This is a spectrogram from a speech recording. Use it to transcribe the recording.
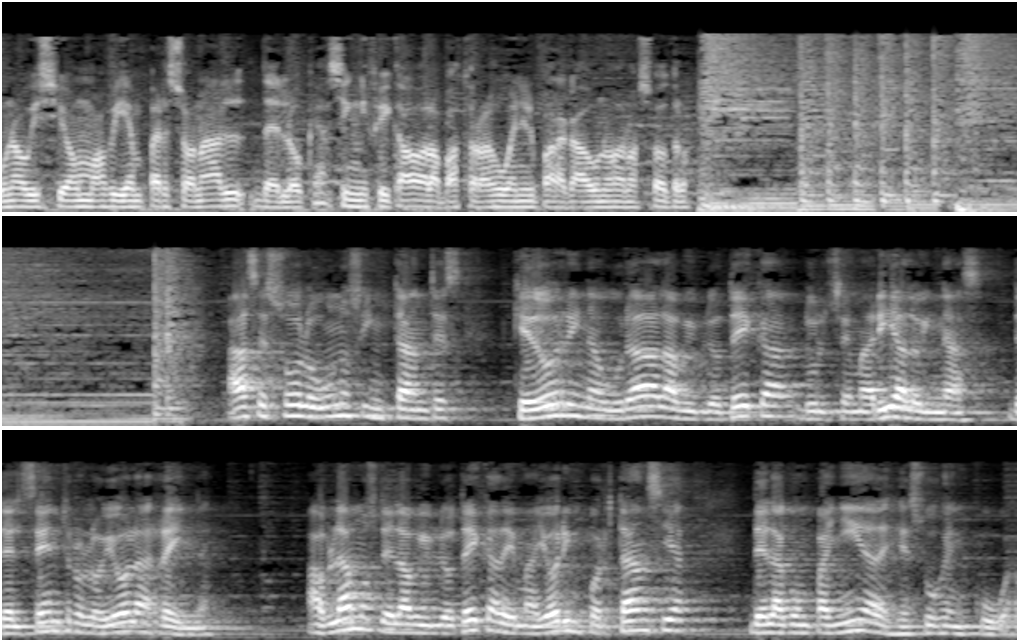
una visión más bien personal de lo que ha significado la pastoral juvenil para cada uno de nosotros. Hace solo unos instantes quedó reinaugurada la biblioteca Dulce María Loinás del Centro Loyola Reina. Hablamos de la biblioteca de mayor importancia de la Compañía de Jesús en Cuba.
